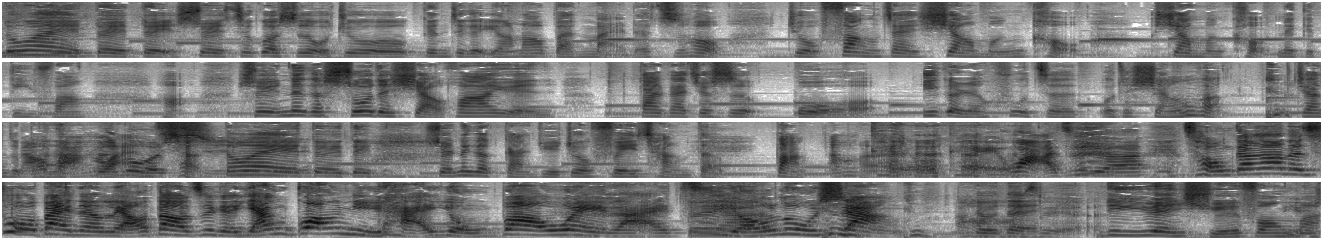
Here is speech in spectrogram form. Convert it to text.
对对对，所以这个是我就跟这个杨老板买了之后，就放在校门口，校门口那个地方。好，所以那个所有的小花园，大概就是我一个人负责我的想法，这样子把它完成。对对对，所以那个感觉就非常的棒。OK OK，哇，这个从刚刚的挫败呢聊到这个阳光女孩拥抱未来，自由路上，对不对？立院学风嘛。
